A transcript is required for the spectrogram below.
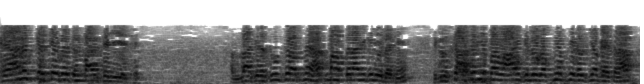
خیانت کر کے بیت المال سے لیے تھے۔ اللہ کے رسول تو اپنے حق معاف کرانے کے لیے بیٹھے لیکن اس کا اثر یہ پڑ رہا ہے کہ لوگ اپنی اپنی غلطیوں کا اعتراف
